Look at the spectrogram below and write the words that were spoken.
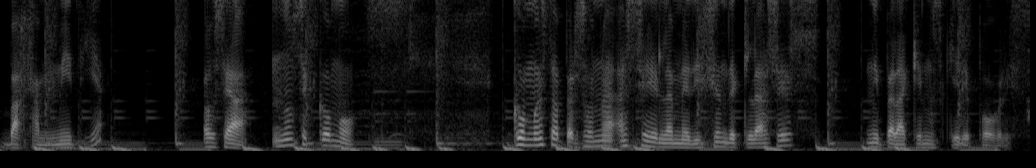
baja media. O sea, no sé cómo, cómo esta persona hace la medición de clases ni para qué nos quiere pobres.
